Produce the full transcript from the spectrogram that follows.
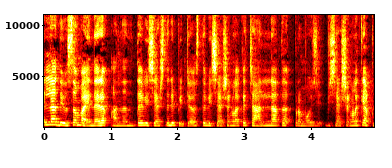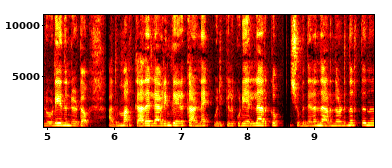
എല്ലാ ദിവസവും വൈകുന്നേരം അന്നത്തെ വിശേഷത്തിന്റെ പിറ്റേ ദിവസത്തെ വിശേഷങ്ങളൊക്കെ ചാനലിനകത്ത് പ്രമോ വിശേഷങ്ങളൊക്കെ അപ്ലോഡ് ചെയ്യുന്നുണ്ട് കേട്ടോ. അതും മറക്കാതെ എല്ലാവരും കയറി കാണണേ. ഒരിക്കൽ കൂടി എല്ലാവർക്കും ശുഭദിനം നടന്നുകൊണ്ട് നിർത്തുന്നു.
